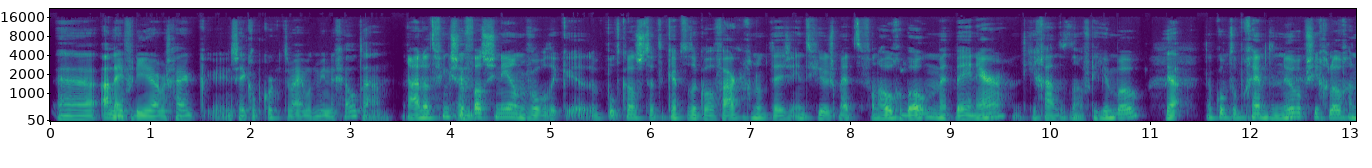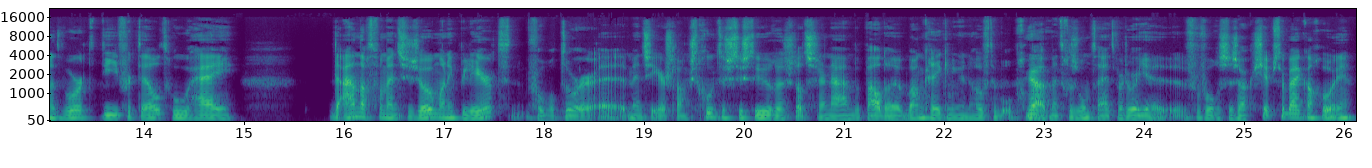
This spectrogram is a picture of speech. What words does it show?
Uh, alleen verdien je daar waarschijnlijk, zeker op korte termijn, wat minder geld aan. Nou, dat vind ik zo fascinerend. Bijvoorbeeld, ik, eh, de podcast, ik heb dat ook wel vaker genoemd, deze interviews met Van Hoge Boom, met BNR. Die gaan het dan over de Jumbo. Ja. Dan komt op een gegeven moment een neuropsycholoog aan het woord die vertelt hoe hij de aandacht van mensen zo manipuleert. Bijvoorbeeld door uh, mensen eerst langs de groentes te sturen, zodat ze daarna een bepaalde bankrekening in hun hoofd hebben opgebouwd met gezondheid, waardoor je vervolgens de zak chips erbij kan gooien.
